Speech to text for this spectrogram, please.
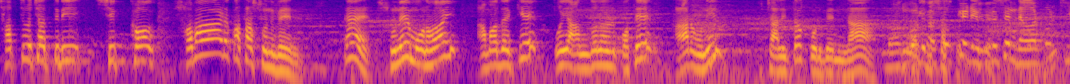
ছাত্রছাত্রী, শিক্ষক, সবার কথা শুনবেন। হ্যাঁ শুনে মনে হয় আমাদেরকে ওই আন্দোলনের পথে আর উনি চালিত করবেন না। বিশ্বাস করি। ডেপুটেশন দেওয়ার পর কি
